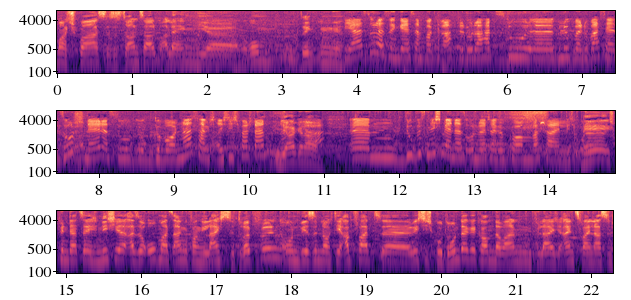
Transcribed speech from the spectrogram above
macht Spaß, das ist Transalp, alle hängen hier rum, trinken. Wie hast du das denn gestern verkraftet oder hattest du äh, Glück, weil du warst ja so schnell, dass du ge- gewonnen hast, habe ich richtig verstanden? ne? Ja, genau. Ähm, du bist nicht mehr in das Unwetter gekommen wahrscheinlich, oder? Nee, ich bin tatsächlich nicht hier. Also oben hat es angefangen leicht zu tröpfeln und wir sind noch die Abfahrt äh, richtig gut runtergekommen. Da waren vielleicht ein, zwei nassen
